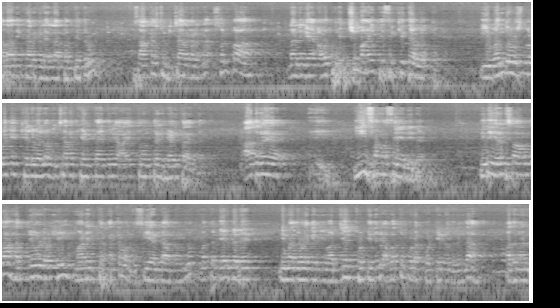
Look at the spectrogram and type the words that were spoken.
ಪದಾಧಿಕಾರಿಗಳೆಲ್ಲ ಬಂದಿದ್ದರು ಸಾಕಷ್ಟು ವಿಚಾರಗಳನ್ನು ಸ್ವಲ್ಪ ನನಗೆ ಅವತ್ತು ಹೆಚ್ಚು ಮಾಹಿತಿ ಸಿಕ್ಕಿದ್ದೆ ಅವತ್ತು. ಈ ಒಂದು ವರ್ಷದೊಳಗೆ ಕೆಲವೆಲ್ಲ ವಿಚಾರ ಕೇಳ್ತಾ ಇದ್ರಿ, ಆಯ್ತು ಅಂತ ಹೇಳ್ತಾ ಇದ್ದೆ. ಆದರೆ ಈ ಸಮಸ್ಯೆ ಏನಿದೆ? ಇದು ಎರಡು ಸಾವಿರದ ಹದಿನೇಳರಲ್ಲಿ ಮಾಡಿರ್ತಕ್ಕಂಥ ಒಂದು ಸಿ ಎಲ್ ಆರ್ ಮತ್ತೆ ಬೇರೆ ಬೇರೆ ನಿಮ್ಮ ಅದರೊಳಗೆ ನೀವು ಅರ್ಜಿಯಲ್ಲಿ ಕೊಟ್ಟಿದ್ದೀರಿ, ಅವತ್ತು ಕೂಡ ಕೊಟ್ಟಿರೋದ್ರಿಂದ ಅದು ನನ್ನ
